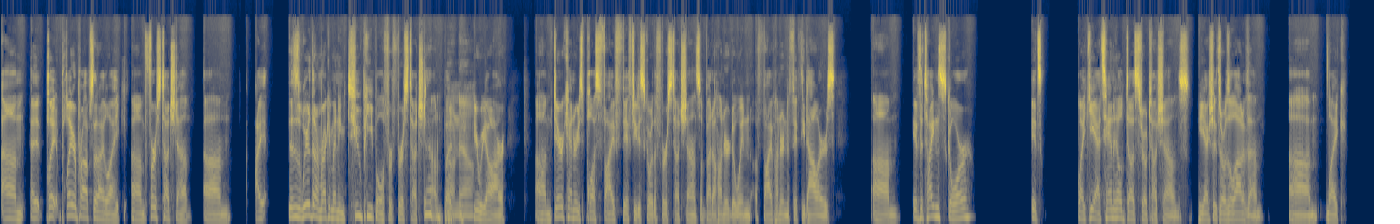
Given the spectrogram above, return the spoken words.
Um, uh, play, player props that I like. Um, first touchdown. Um, I this is weird that I'm recommending two people for first touchdown, but oh no, here we are. Um, Derrick Henry's plus 550 to score the first touchdown, so bet 100 to win $550. Um, if the Titans score, it's like, yeah, Tannehill does throw touchdowns. He actually throws a lot of them. Um, like,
